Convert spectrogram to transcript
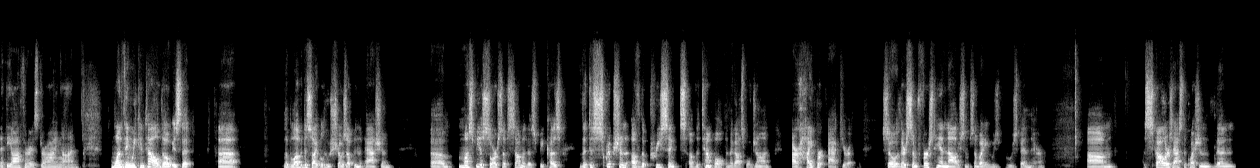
that the author is drawing on. One thing we can tell, though, is that uh, the beloved disciple who shows up in the Passion um, must be a source of some of this because the description of the precincts of the temple in the Gospel of John are hyper accurate. So there's some firsthand knowledge from somebody who's who's been there. Um, scholars ask the question then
